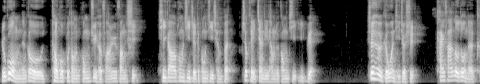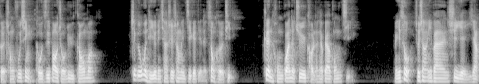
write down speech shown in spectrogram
如果我们能够透过不同的工具和防御方式，提高攻击者的攻击成本，就可以降低他们的攻击意愿。最后一个问题就是。开发漏洞的可重复性投资报酬率高吗？这个问题有点像是上面几个点的综合体，更宏观的去考量要不要攻击。没错，就像一般事业一样，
